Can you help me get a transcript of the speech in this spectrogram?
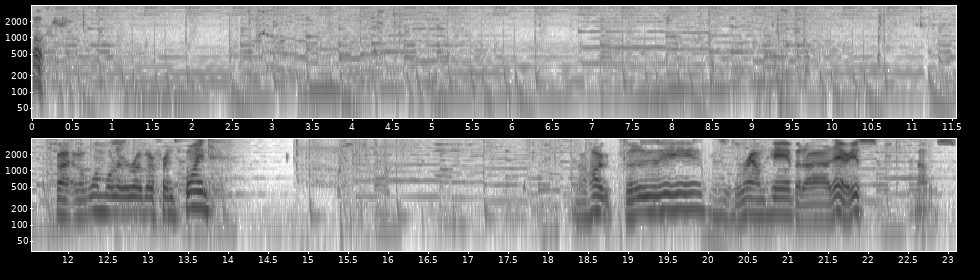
Okay. Right, I've got one more little robo friend to find. Hopefully he's around here, but uh, there he is. Marvelous.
